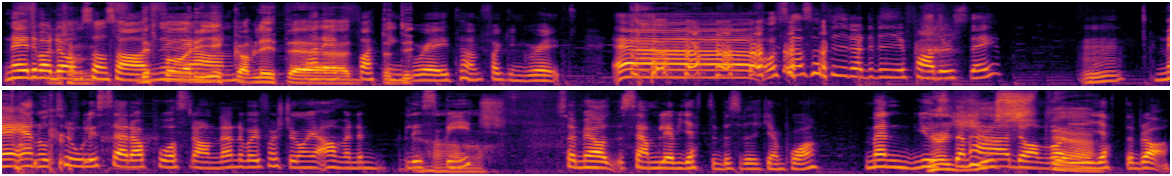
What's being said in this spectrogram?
Nej, det var de Liksom, som sa det föregick han, av lite, Han är eh, fucking du- great, han är fucking great. Eh, och sen så firade vi ju Father's Day. Mm. Med en otrolig setup på stranden. Det var ju första gången jag använde Bliss Beach. Som jag sen blev jättebesviken på. Men just Ja, den här just dagen var ju jättebra.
